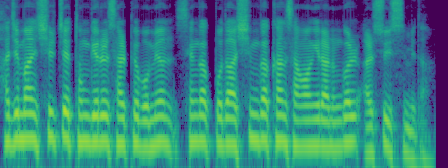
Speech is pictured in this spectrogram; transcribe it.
하지만 실제 통계를 살펴보면 생각보다 심각한 상황이라는 걸 알 수 있습니다.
